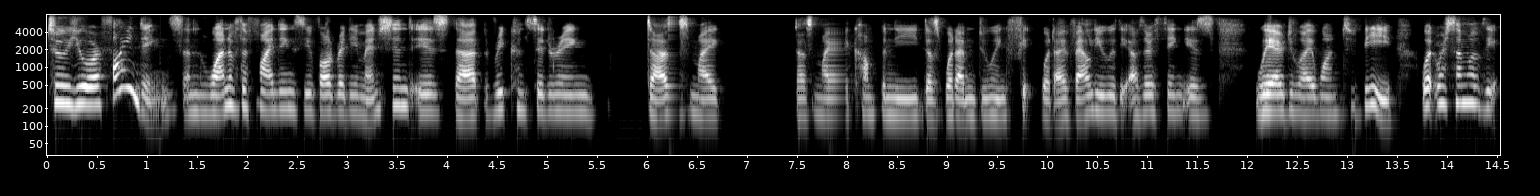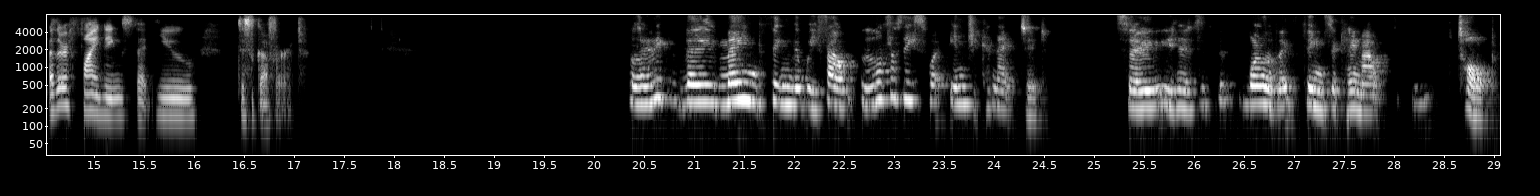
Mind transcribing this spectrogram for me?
to your findings. And one of the findings you've already mentioned is that reconsidering does my does my company, does what I'm doing fit what I value? The other thing is where do I want to be? What were some of the other findings that you discovered? Well, I think the main thing that we found, a lot of these were interconnected. So, you know, one of the things that came out top,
